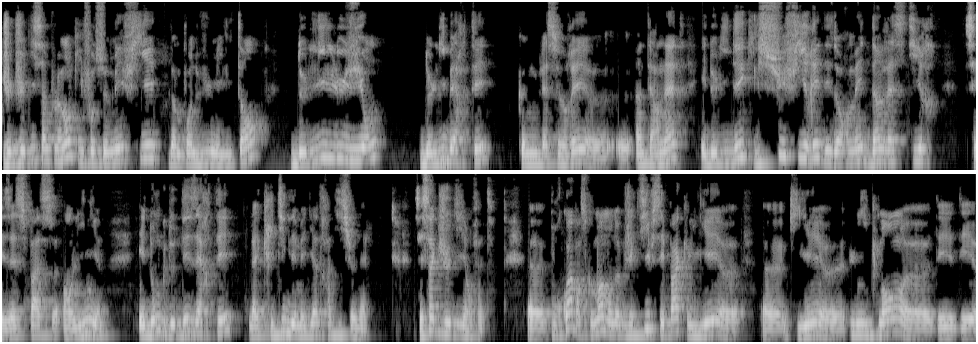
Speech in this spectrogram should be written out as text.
Je, dis simplement qu'il faut se méfier d'un point de vue militant de l'illusion de liberté que nous laisserait euh, euh, Internet et de l'idée qu'il suffirait désormais d'investir ces espaces en ligne et donc de déserter la critique des médias traditionnels. C'est ça que je dis en fait. Euh, pourquoi? Parce que moi, mon objectif, c'est pas qu'il y ait, y ait uniquement des, des,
